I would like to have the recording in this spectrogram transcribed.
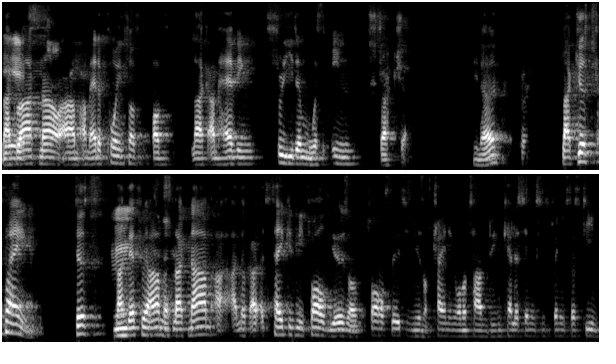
Like yes. right now, um, I'm at a point of, of like I'm having freedom within structure. You know, like just train, just mm. like that's where I'm at. Like now, I'm, I, I, look, I, it's taken me 12 years of 12, 13 years of training all the time, doing calisthenics since 2015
